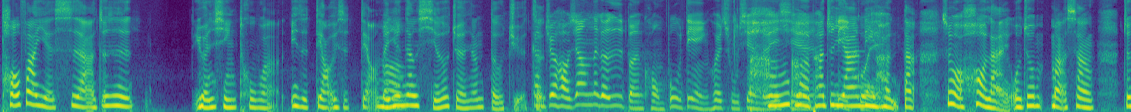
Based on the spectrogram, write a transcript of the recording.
头发也是啊，就是。圆形凸啊，一直掉，一直掉，每天这样洗都觉得像得绝症，感觉好像那个日本恐怖电影会出现的，很可怕，就压力很大。所以我后来我就马上就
